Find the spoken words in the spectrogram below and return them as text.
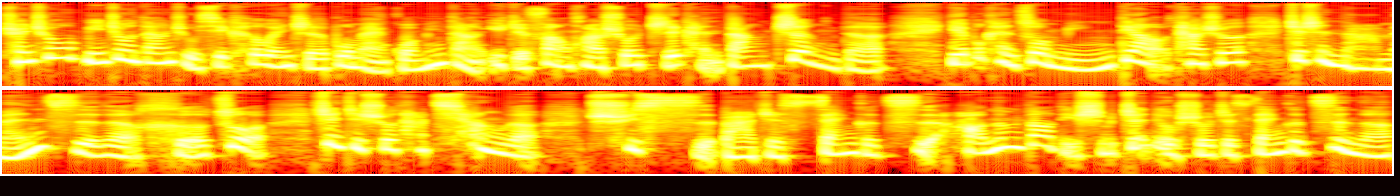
传出民众党主席柯文哲不满国民党。一直放话说只肯当正的，也不肯做民调。他说这是哪门子的合作？甚至说他呛了“去死吧”这三个字。好，那么到底是不是真的有说这三个字呢？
